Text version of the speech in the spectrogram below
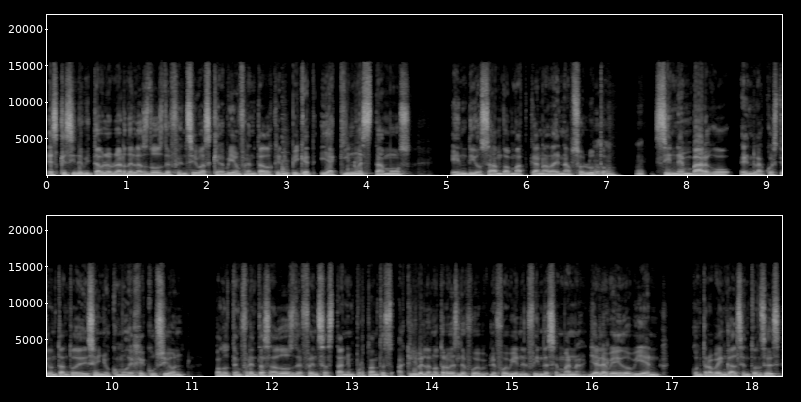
es que es inevitable hablar de las dos defensivas que había enfrentado Kenny Pickett y aquí no estamos endiosando a Matt Canada en absoluto. Sin embargo, en la cuestión tanto de diseño como de ejecución, cuando te enfrentas a dos defensas tan importantes, a Cleveland otra vez le fue, le fue bien el fin de semana. Ya le había ido bien contra Bengals. Entonces,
